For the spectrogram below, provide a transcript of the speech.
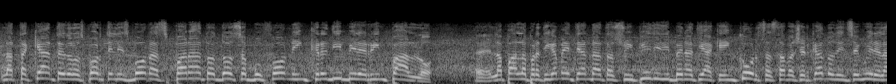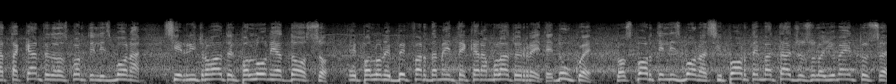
l'attaccante dello Sport di Lisbona ha sparato addosso a Buffon incredibile rimpallo eh, la palla praticamente è andata sui piedi di Benatia che in corsa stava cercando di inseguire l'attaccante dello Sport in Lisbona. Si è ritrovato il pallone addosso e il pallone beffardamente carambolato in rete. Dunque lo Sport in Lisbona si porta in vantaggio sulla Juventus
